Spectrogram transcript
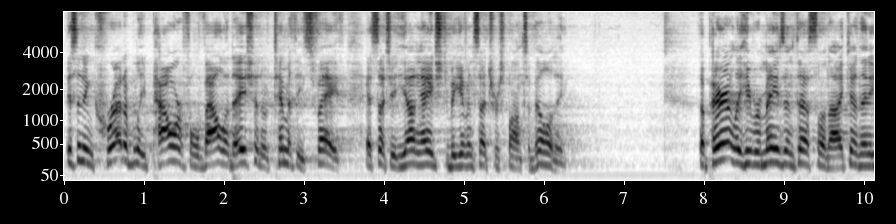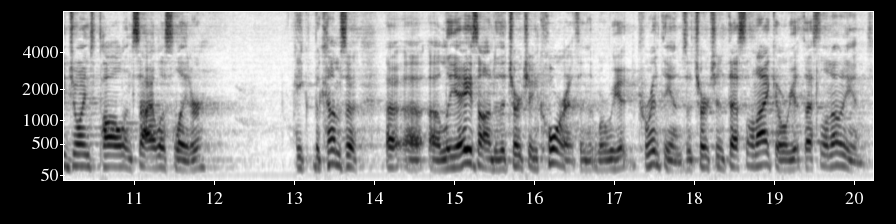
It's an incredibly powerful validation of Timothy's faith at such a young age to be given such responsibility. Apparently, he remains in Thessalonica and then he joins Paul and Silas later. He becomes a, a, a liaison to the church in Corinth, and where we get Corinthians, the church in Thessalonica, where we get Thessalonians.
